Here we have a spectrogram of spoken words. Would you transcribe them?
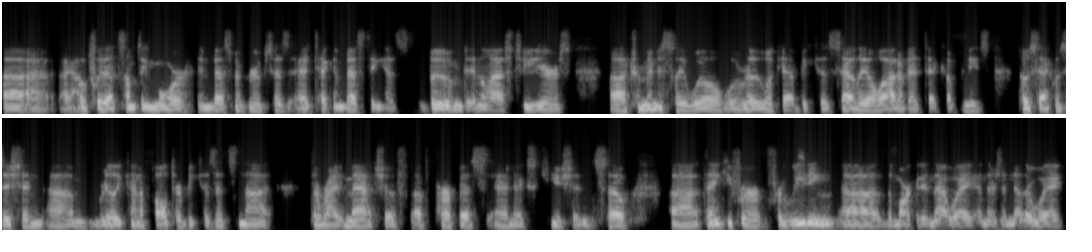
uh, I hopefully that's something more investment groups as ed tech investing has boomed in the last two years uh, tremendously will will really look at because sadly a lot of ed tech companies post acquisition um, really kind of falter because it's not the right match of of purpose and execution. So uh, thank you for for leading uh, the market in that way. And there's another way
